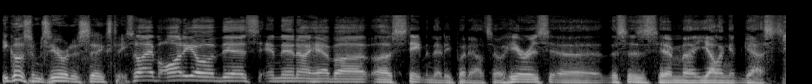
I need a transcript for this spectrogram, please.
He goes from zero to sixty. So I have audio of this, and then I have a, a statement that he put out. So here is uh, this is him uh, yelling at guests.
